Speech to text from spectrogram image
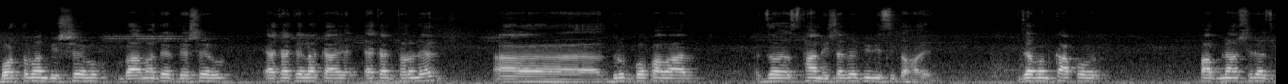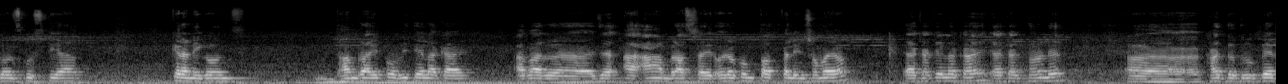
বর্তমান বিশ্বেও বা আমাদের দেশেও এক এক এলাকায় এক এক ধরনের দ্রব্য পাওয়ার স্থান হিসাবে বিবেচিত হয়। যেমন কাপড়, পাবনা, সিরাজগঞ্জ, কুষ্টিয়া, কেরানীগঞ্জ, ধামরাই প্রভৃতি এলাকায়, আবার যে আম, রাজশাহীর ওইরকম তৎকালীন সময়েও এক এক এলাকায় এক এক ধরনের খাদ্যদ্রব্যের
